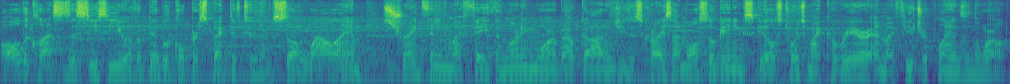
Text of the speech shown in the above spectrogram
All the classes at CCU have a biblical perspective to them, so while I am strengthening my faith and learning more about God and Jesus Christ, I'm also gaining skills towards my career and my future plans in the world.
